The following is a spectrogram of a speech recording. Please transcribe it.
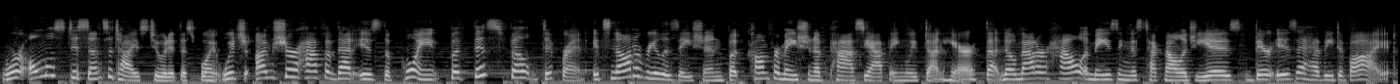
We're almost desensitized to it at this point, which I'm sure half of that is the point, but this felt different. It's not a realization, but confirmation of past yapping we've done here that no matter how amazing this technology is, there is a heavy divide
